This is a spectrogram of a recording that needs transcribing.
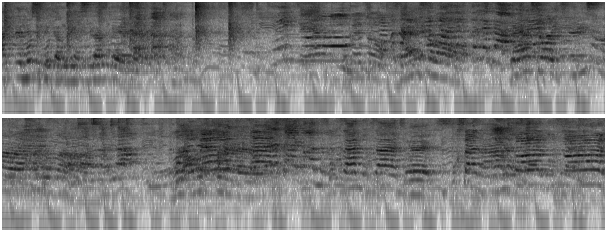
ate mo, sinigang mix lang eh. Beso! Beso, it's Christmas! Ano ba? Buksan, buksan. Next. Buksan. Buksan, buksan!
